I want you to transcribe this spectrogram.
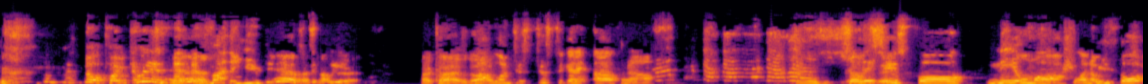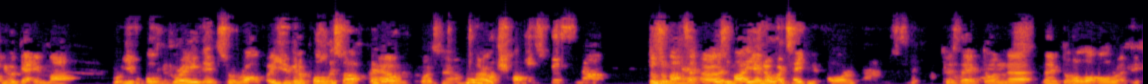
There's no point doing it. Yeah. The fact that you did Yeah, it. let's not do it. Can I have a go? That one just just to get it half and half. So this is for Neil Marshall. I know you thought you were getting Matt, but you've upgraded to Rob. Are you going to pull this off? I am. Of course I am. Oh, Ouch. Is this not Doesn't matter. Yeah. Doesn't matter. Yeah, no, we're taking it for them because they've done uh, they've done a lot already.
